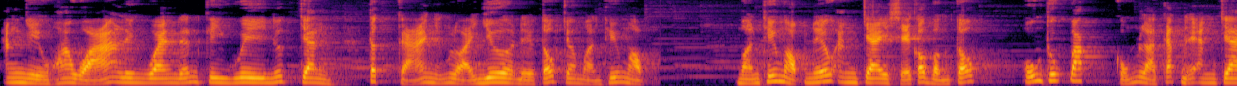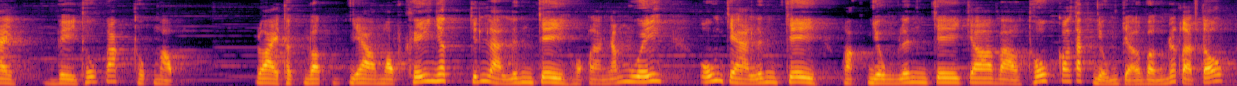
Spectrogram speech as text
Ăn nhiều hoa quả liên quan đến kiwi, nước chanh, tất cả những loại dưa đều tốt cho mệnh thiếu mộc Mệnh thiếu mộc nếu ăn chay sẽ có vận tốt, uống thuốc bắc cũng là cách để ăn chay vì thuốc bắc thuộc mộc. Loài thực vật giàu mộc khí nhất chính là linh chi hoặc là nấm quý, uống trà linh chi hoặc dùng linh chi cho vào thuốc có tác dụng trợ vận rất là tốt.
